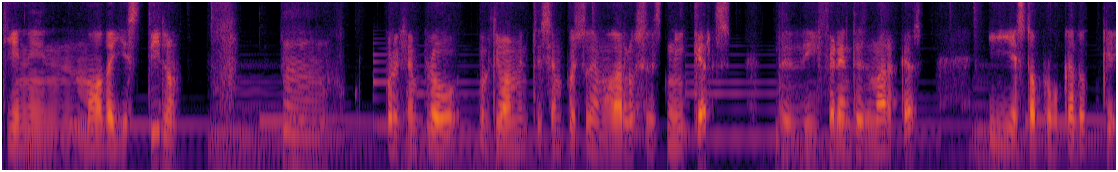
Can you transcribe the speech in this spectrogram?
tienen moda y estilo. Mm, por ejemplo, últimamente se han puesto de moda los sneakers de diferentes marcas y esto ha provocado que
